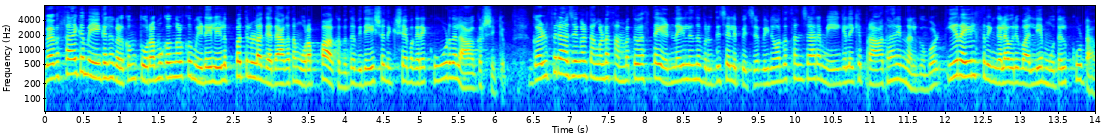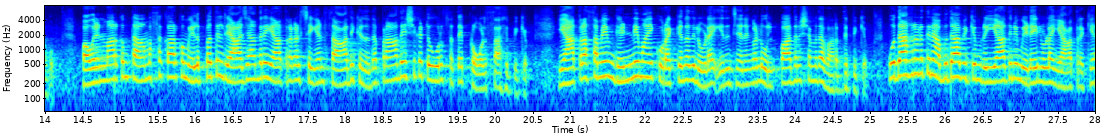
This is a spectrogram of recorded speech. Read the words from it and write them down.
വ്യവസായിക മേഖലകൾക്കും തുറമുഖങ്ങൾക്കും ഇടയിൽ എളുപ്പത്തിലുള്ള ഗതാഗതം ഉറപ്പാക്കുന്നത് വിദേശ നിക്ഷേപകരെ കൂടുതൽ ആകർഷിക്കും. ഗൾഫ് രാജ്യങ്ങൾ തങ്ങളുടെ സമ്പദ് വ്യവസ്ഥ എണ്ണയിൽ നിന്ന് വൃദ്ധിച്ചലിപ്പിച്ച് വിനോദസഞ്ചാര മേഖലയ്ക്ക് പ്രാധാന്യം നൽകുമ്പോൾ ഈ റെയിൽ ശൃംഖല ഒരു വലിയ മുതൽക്കൂട്ടാകും. പൗരന്മാർക്കും താമസക്കാർക്കും എളുപ്പത്തിൽ രാജ്യാന്തര യാത്രകൾ ചെയ്യാൻ സാധിക്കുന്നത് പ്രാദേശിക ടൂറിസത്തെ പ്രോത്സാഹിപ്പിക്കും. യാത്രാ സമയം ഗണ്യമായി കുറയ്ക്കുന്നതിലൂടെ ഇത് ജനങ്ങളുടെ ഉൽപാദനക്ഷമത വർദ്ധിപ്പിക്കും. ഉദാഹരണത്തിന് അബുദാബിക്കും റിയാദിനും ഇടയിലുള്ള യാത്രയ്ക്ക്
